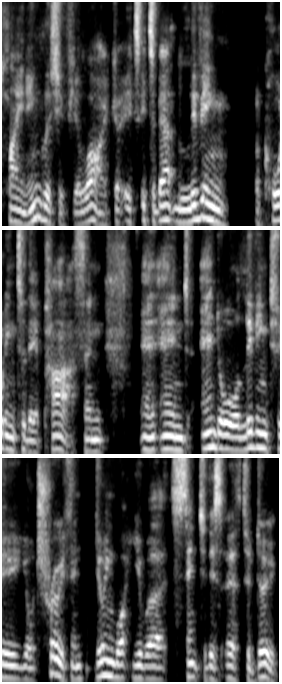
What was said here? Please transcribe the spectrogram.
plain English, if you like, it's it's about living according to their path and and and and or living to your truth and doing what you were sent to this earth to do.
